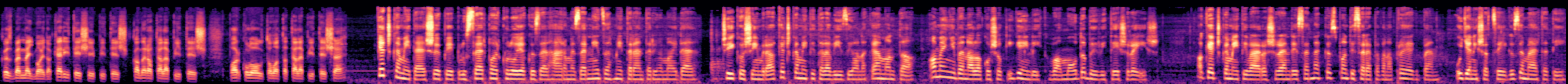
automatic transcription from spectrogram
közben megy majd a kerítésépítés, kameratelepítés, parkolóautomata telepítése. Kecskemét első P plusz R parkolója közel 3000 négyzetméteren terül majd el. Csíkos Imre a Kecskeméti televíziónak elmondta, amennyiben a lakosok igénylik, van mód a bővítésre is. A Kecskeméti város rendészetnek központi szerepe van a projektben, ugyanis a cég üzemelteti,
